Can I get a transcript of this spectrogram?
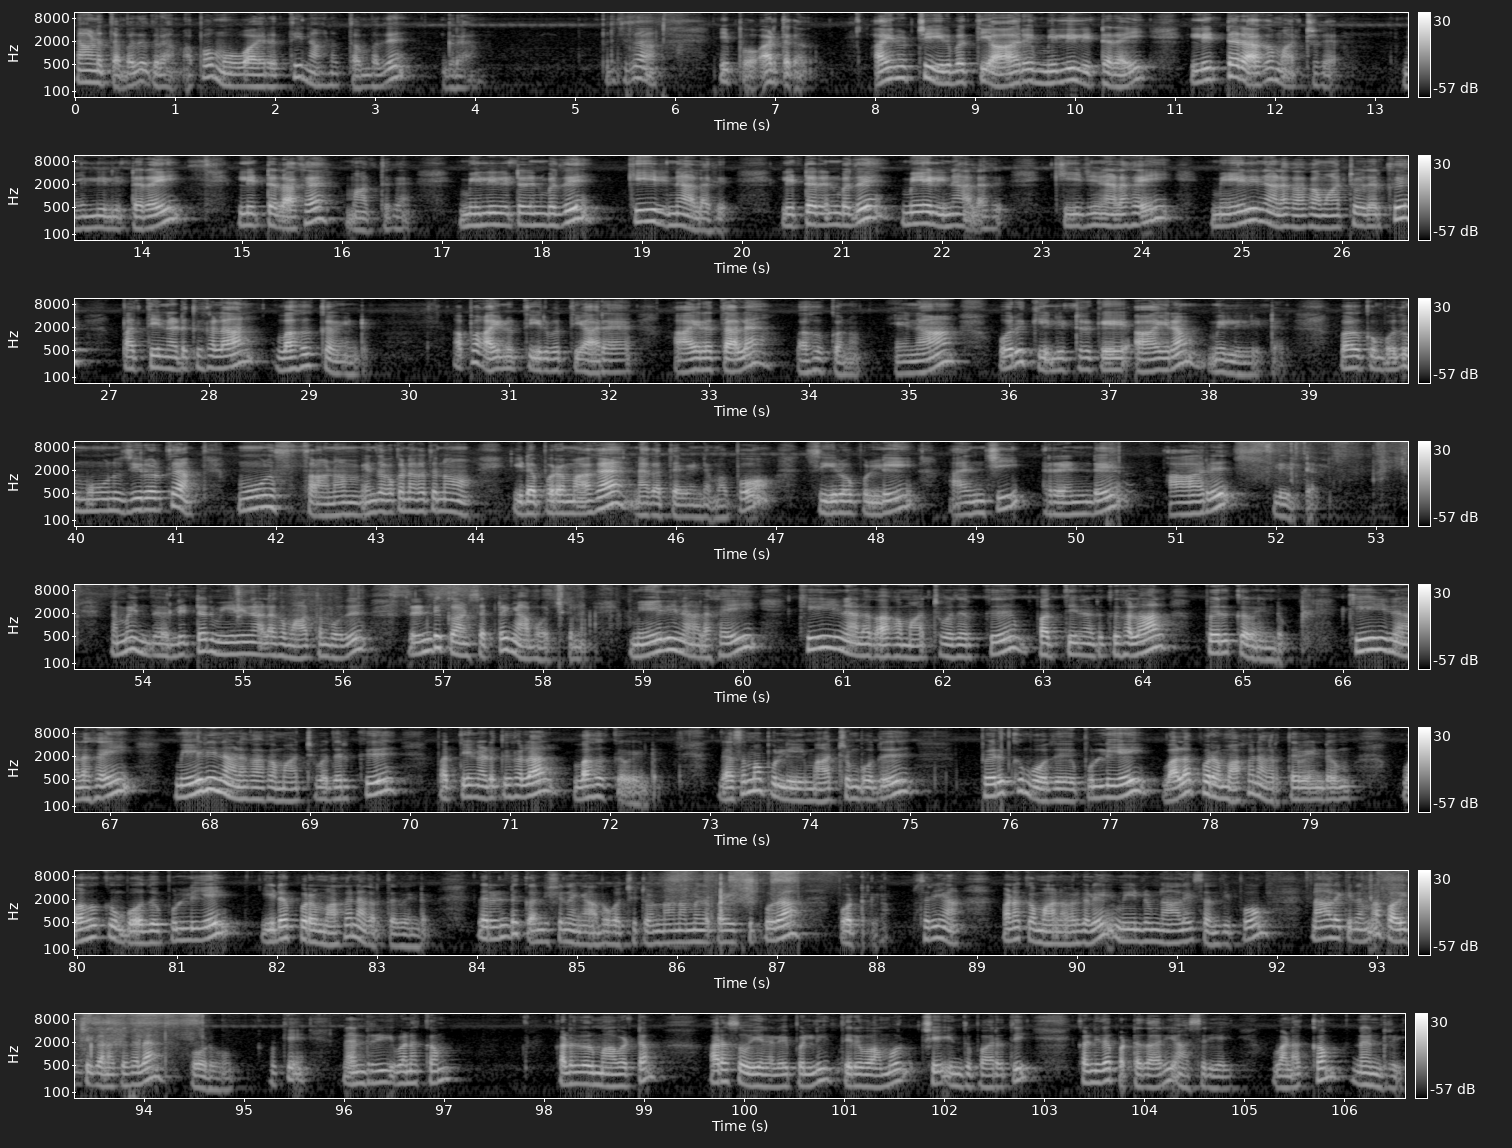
நானூற்றம்பது கிராம். அப்போது மூவாயிரத்தி நானூற்றம்பது கிராம். புரிஞ்சுதா? இப்போது அடுத்த கதை. ஐநூற்றி இருபத்தி ஆறு மில்லி லிட்டரை லிட்டராக மாற்றுக. மில்லி லிட்டரை லிட்டராக மாற்றுக. மில்லி லிட்டர் என்பது கீழின அலகு. லிட்டர் என்பது மேலின அலகு. கீழின் அலகை மேலின அலகாக மாற்றுவதற்கு பத்தின் அடுக்குகளால் வகுக்க வேண்டும். அப்போ ஐநூற்றி இருபத்தி ஆறை ஆயிரத்தால் வகுக்கணும். ஏன்னா ஒரு கி லிட்டருக்கு ஆயிரம் மில்லி லிட்டர் வகுக்கும்போது மூணு ஜீரோ இருக்கா? மூணு ஸ்தானம். எந்த பக்கம் நகர்த்தணும்? இடப்புறமாக நகர்த்த வேண்டும். அப்போது ஜீரோ புள்ளி அஞ்சு ரெண்டு ஆறு லிட்டர். நம்ம இந்த லிட்டர் மேலின அழகை மாற்றும் போது ரெண்டு கான்செப்டை ஞாபகம் வச்சுக்கணும். மேலின அழகை கீழின அழகாக மாற்றுவதற்கு பத்தின் அடுக்குகளால் பெருக்க வேண்டும். கீழின் அழகை மேலின் அழகாக மாற்றுவதற்கு பத்தின் அடுக்குகளால் வகுக்க வேண்டும். தசம புள்ளியை மாற்றும்போது பெருக்கும்போது புள்ளியை வலப்புறமாக நகர்த்த வேண்டும். வகுக்கும்போது புள்ளியை இடப்புறமாக நகர்த்த வேண்டும். இந்த ரெண்டு கண்டிஷனை ஞாபகம் வச்சுட்டோம்னா நம்ம இந்த பயிற்சி பூரா போட்டுடலாம். சரியா? வணக்கம் மாணவர்களே மீண்டும் நாளை சந்திப்போம். நாளைக்கு நம்ம பயிற்சி கணக்குகளை போடுவோம். ஓகே? நன்றி வணக்கம். கடலூர் மாவட்டம் அரசு உயர்நிலைப்பள்ளி திருவாமூர் சே. இந்து பாரதி கணித பட்டதாரி ஆசிரியை. வணக்கம் நன்றி.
